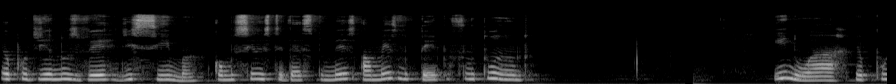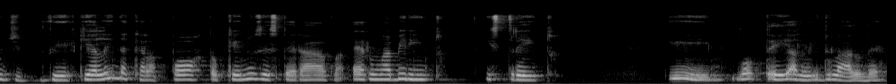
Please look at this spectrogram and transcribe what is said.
eu podia nos ver de cima, como se eu estivesse ao mesmo tempo flutuando. E no ar eu pude ver que além daquela porta, o que nos esperava era um labirinto estreito. E voltei ali do lado, né?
